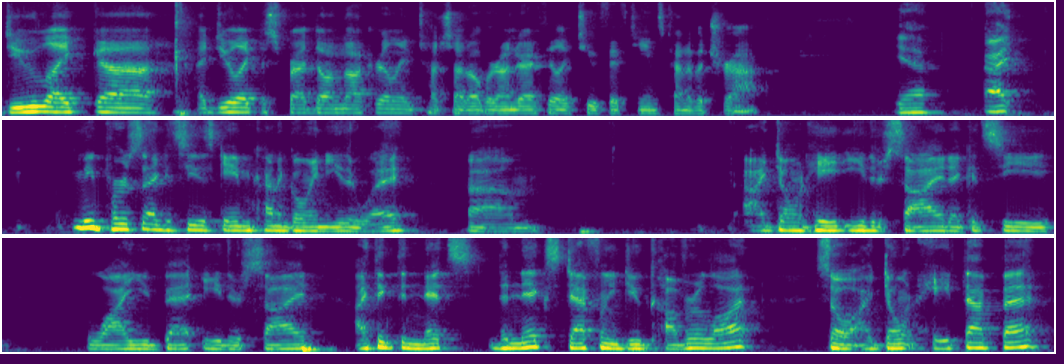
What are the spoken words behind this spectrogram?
do like uh I do like the spread though. I'm not really touch that over under. I feel like 215 is kind of a trap. Yeah. I me personally I could see this game kind of going either way. Um I don't hate either side. I could see why you bet either side. I think the Knicks the Knicks definitely do cover a lot, so I don't hate that bet.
